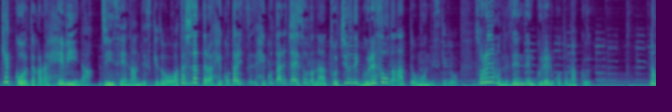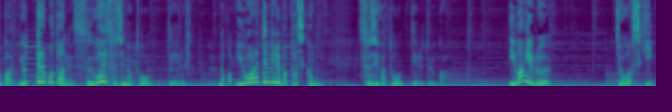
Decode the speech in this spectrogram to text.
結構だからヘビーな人生なんですけど、私だったらへこたれ、へこたれちゃいそうだな、途中でぐれそうだなって思うんですけど、それでもね、全然ぐれることなく、なんか言ってることはね、すごい筋の通っているなんか言われてみれば確かに筋が通っているというか、いわゆる常識？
